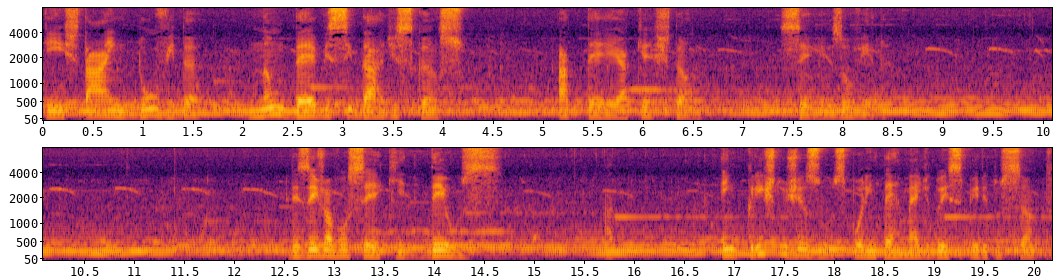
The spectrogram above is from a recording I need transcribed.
Quem está em dúvida não deve se dar descanso até a questão ser resolvida. Desejo a você que Deus, em Cristo Jesus, por intermédio do Espírito Santo,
